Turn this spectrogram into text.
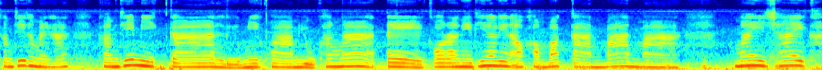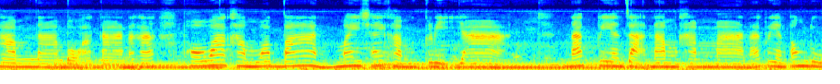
คำที่ทำไมคะคำที่มีการหรือมีความอยู่ข้างหน้า แต่กรณีที่นักเรียนเอาคำว่าการบ้านมา ไม่ใช่คำนามบอกอาการนะคะ เพราะว่าคำว่าบ้านไม่ใช่คำกริยา นักเรียนจะนำคำมา นักเรียนต้องดู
